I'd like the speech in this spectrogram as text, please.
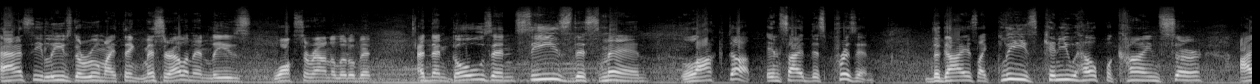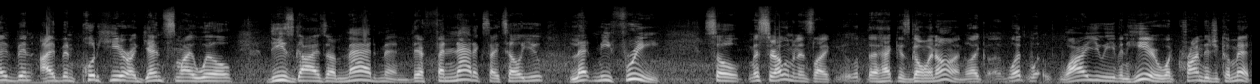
as he leaves the room, I think Mr. Element leaves, walks around a little bit, and then goes and sees this man locked up inside this prison. The guy is like, please, can you help a kind sir? I've been I've been put here against my will. These guys are madmen. They're fanatics, I tell you. Let me free. So Mr. Element is like, what the heck is going on? Like, what, what, Why are you even here? What crime did you commit?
